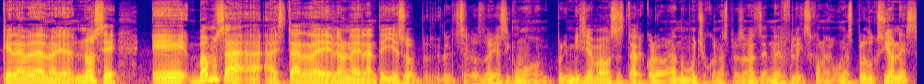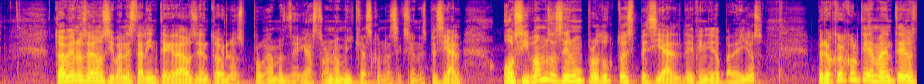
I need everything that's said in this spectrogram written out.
Que la verdad, María, no sé, eh, vamos a, estar de ahora en adelante, y eso se los doy así como primicia, vamos a estar colaborando mucho con las personas de Netflix, con algunas producciones. Todavía no sabemos si van a estar integrados dentro de los programas de gastronómicas con una sección especial, o si vamos a hacer un producto especial definido para ellos. Pero creo que últimamente hemos,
